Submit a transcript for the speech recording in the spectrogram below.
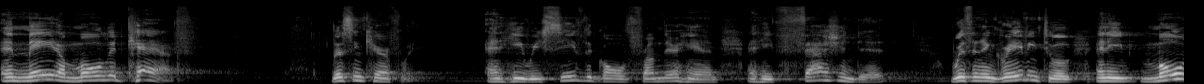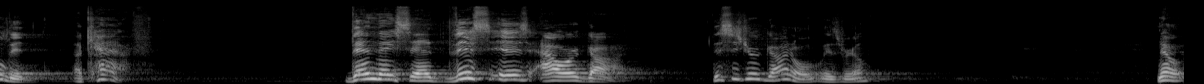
and made a molded calf. Listen carefully. And he received the gold from their hand and he fashioned it with an engraving tool and he molded a calf. Then they said, This is our God. This is your God, O Israel. Now,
